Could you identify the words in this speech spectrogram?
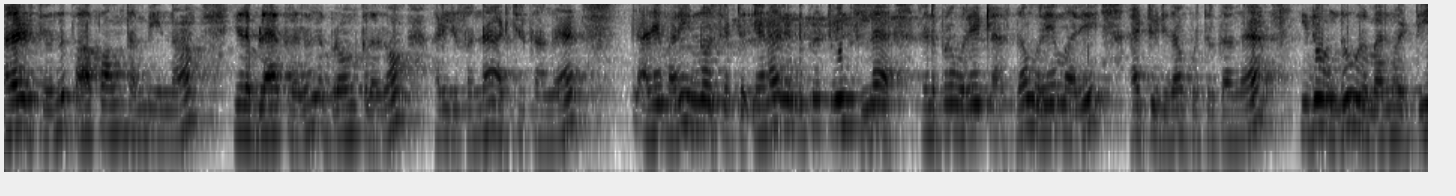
கலர் அடித்து வந்து பாப்பாவும் தம்பியும் தான். இதில் பிளாக் கலரும் இல்லை ப்ரௌன் கலரும் அடிக்க சொன்னால் அடிச்சிருக்காங்க. அதே மாதிரி இன்னொரு செட்டு ஏன்னா ரெண்டு பேரும் ட்வின்ஸ் இல்லை. ரெண்டு பேரும் ஒரே கிளாஸ் தான். ஒரே மாதிரி ஆக்டிவிட்டி தான் கொடுத்துருக்காங்க. இது வந்து ஒரு மண்வெட்டி.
